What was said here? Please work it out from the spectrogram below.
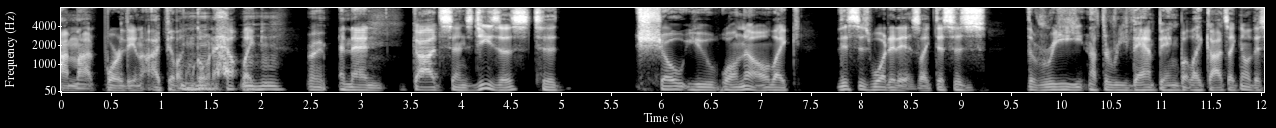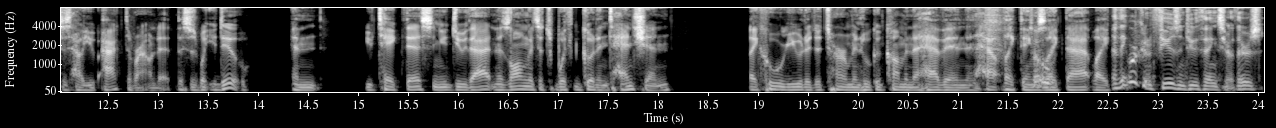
I'm not worthy, and I feel like I'm Mhm. going to hell. Like, Mhm. and then God sends Jesus to show you, well, no, like this is what it is. Like this is the re, not the revamping, but like God's like, no, this is how you act around it. This is what you do, and you take this and you do that, and as long as it's with good intention. Like who are you to determine who can come into heaven and how, like things So, like that? Like I think we're confusing two things here. There's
